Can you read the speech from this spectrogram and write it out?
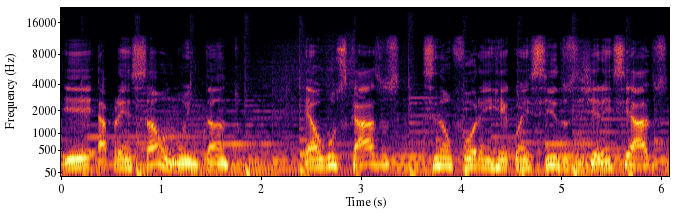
e apreensão, no entanto. Em alguns casos, se não forem reconhecidos e gerenciados,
